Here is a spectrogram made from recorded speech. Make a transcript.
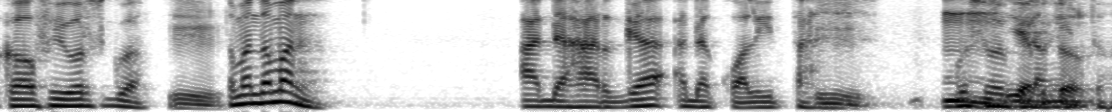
ke viewers gue, Hmm. teman-teman, ada harga, ada kualitas. Gue selalu Iya, bilang betul. itu.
